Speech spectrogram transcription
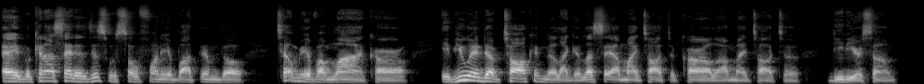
Hey, but can I say that this was so funny about them though? Tell me if I'm lying, Carl. If you end up talking to like, let's say I might talk to Carl or I might talk to Didi or something.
